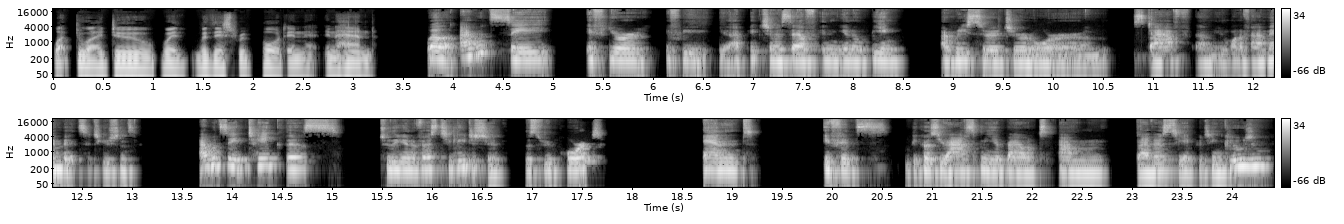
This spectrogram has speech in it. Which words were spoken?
what do i do with with this report in in hand? Well i would say if you're if we i picture myself in you know being a researcher or um, staff um, in one of our member institutions i would say take this to the university leadership this report. And if it's because you asked me about um, diversity, equity, inclusion,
